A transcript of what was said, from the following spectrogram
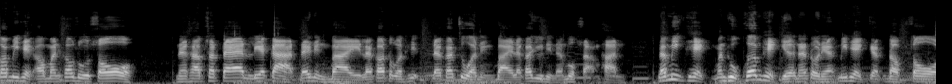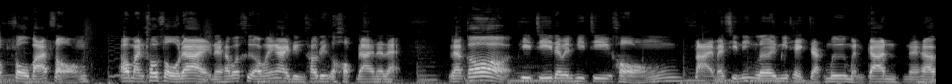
ก็มีเทคเอามันเข้าทูโซ นะครับสแตนเรียการ์ดได้1ใบแล้วก็ตัวที่แล้วก็จั่ว1ใบแล้วก็ยูนิตนั้นบวก3,000 แล้วมีเทคมันถูกเพิ่มเทคเยอะนะตัวเนี้ยมีเทคจากดอบโซโซบาร์สองเอามันเข้าโซได้นะครับก็คือเอาง่ายๆดึงเข้าดึงออกได้นั่นแหละ แล้วก็ PG จะเป็น PG ของสาย Machining เลยมีเทคจากมือเหมือนกันนะครับ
